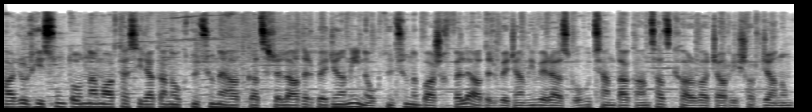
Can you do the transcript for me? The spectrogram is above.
150 տոննա մարդասիրական օգնություն է հատկացրել Ադրբեջանին, օգնությունը բաշխվել է Ադրբեջանի վերահսկողության տակ անցած քարվաճառի շրջանում։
